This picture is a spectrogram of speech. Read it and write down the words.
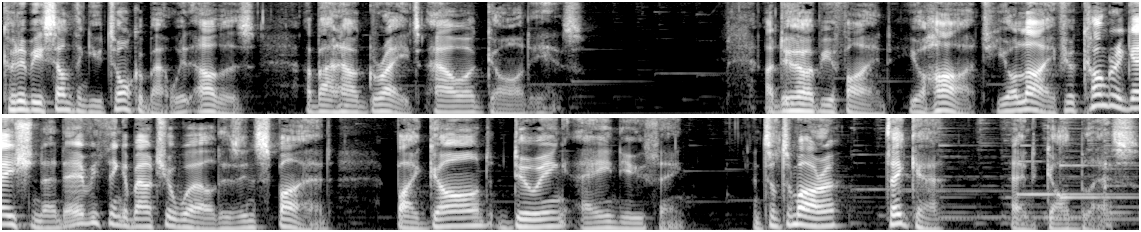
Could it be something you talk about with others about how great our God is? I do hope you find your heart, your life, your congregation, and everything about your world is inspired by God doing a new thing. Until tomorrow, take care and God bless.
